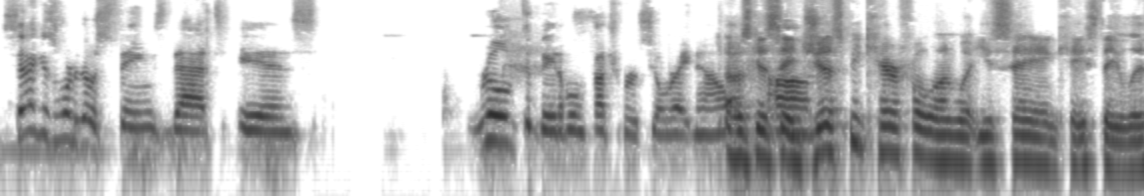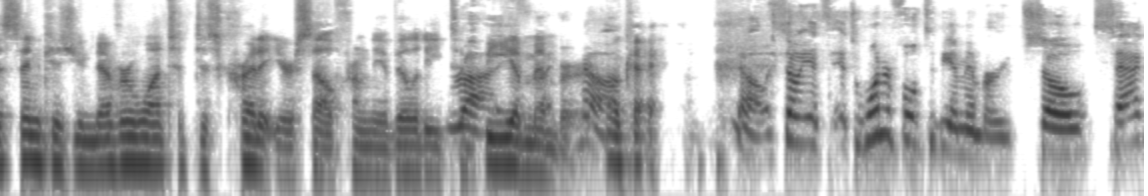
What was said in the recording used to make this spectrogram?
SAG is one of those things that is real debatable and controversial right now. I was gonna say, Um, just be careful on what you say in case they listen, because you never want to discredit yourself from the ability to Right, be a right. member. No. Okay. No, so it's it's wonderful to be a member. So SAG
